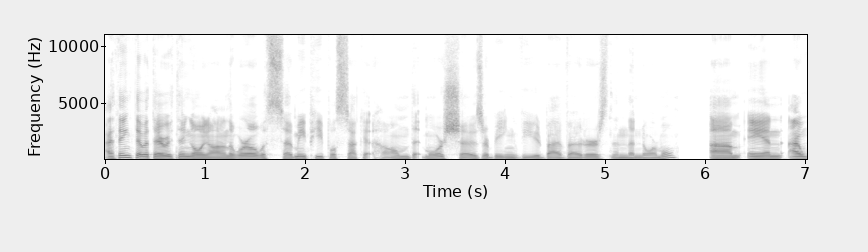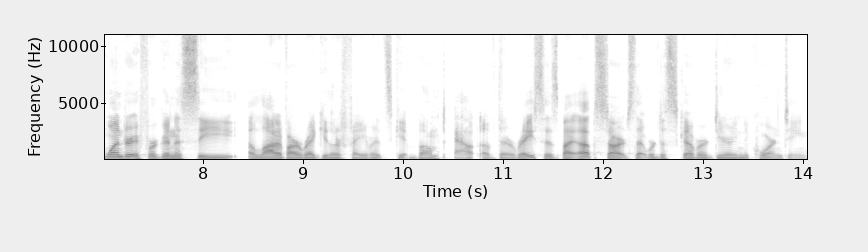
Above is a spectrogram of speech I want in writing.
I think that with everything going on in the world, with so many people stuck at home, that more shows are being viewed by voters than the normal. Um, and I wonder if we're going to see a lot of our regular favorites get bumped out of their races by upstarts that were discovered during the quarantine.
